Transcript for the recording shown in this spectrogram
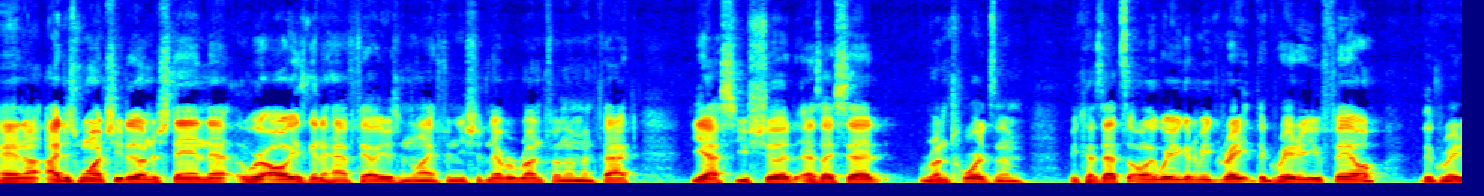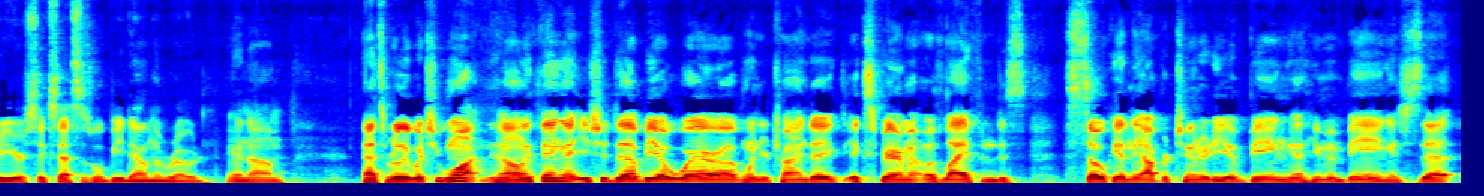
And I just want you to understand that we're always going to have failures in life, and you should never run from them. In fact, yes, you should, as I said, run towards them because that's the only way you're going to be great. The greater you fail, the greater your successes will be down the road. And um, that's really what you want. The only thing that you should uh, be aware of when you're trying to experiment with life and just soak in the opportunity of being a human being is that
